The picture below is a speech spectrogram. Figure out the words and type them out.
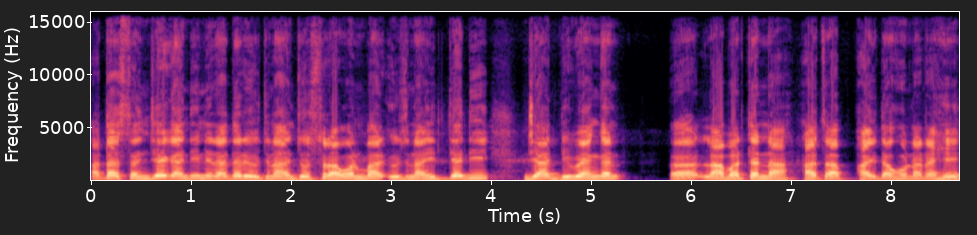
आता संजय गांधी निराधार योजना जो श्रावणबाळ योजना इत्यादी ज्या दिव्यांगन लाभार्थ्यांना ह्याचा फायदा होणार आहे.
